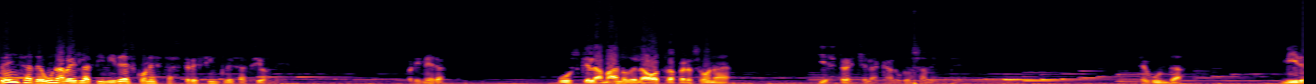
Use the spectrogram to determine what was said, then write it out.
Venza de una vez la timidez con estas tres simples acciones. Primera, busque la mano de la otra persona y estrechela calurosamente. Segunda, mire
